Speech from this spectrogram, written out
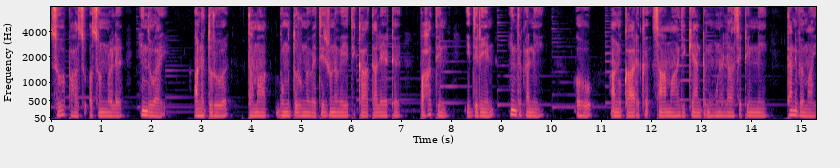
සුවපහසු අසුන්වල හිඳුවයි. අනතුරුව තමා බුමුතුරුණු වැතිරුණ වේදිකා තලයට පහතින් ඉදිරියෙන් හිඳගනී. ඔහු අනුකාරක සමාජිකයන්ට මුහුණලා සිටින්නේ තනිවමයි.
